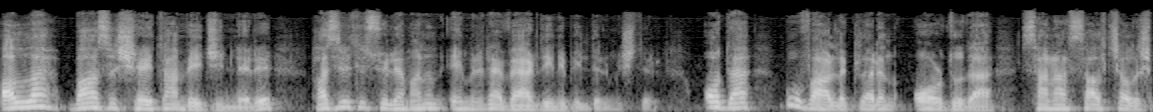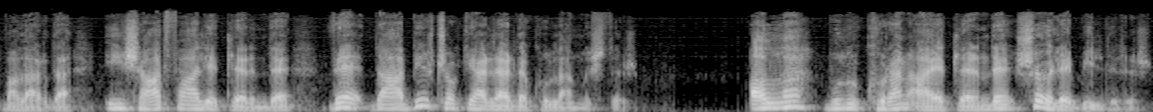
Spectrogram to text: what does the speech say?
Allah bazı şeytan ve cinleri Hazreti Süleyman'ın emrine verdiğini bildirmiştir. O da bu varlıkların orduda, sanatsal çalışmalarda, inşaat faaliyetlerinde ve daha birçok yerlerde kullanmıştır. Allah bunu Kur'an ayetlerinde şöyle bildirir.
